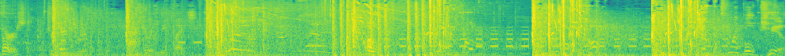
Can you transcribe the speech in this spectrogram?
First, trajectory. Accurately placed. Triple kill.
